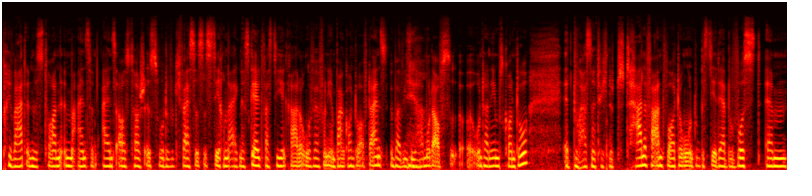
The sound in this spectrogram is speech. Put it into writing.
Privatinvestoren im Eins und Eins Austausch ist, wo du wirklich weißt, das ist deren eigenes Geld, was die hier gerade ungefähr von ihrem Bankkonto auf deins überwiesen ja. haben oder aufs äh, Unternehmenskonto. Äh, du hast natürlich eine totale Verantwortung und du bist dir der bewusst, ähm,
